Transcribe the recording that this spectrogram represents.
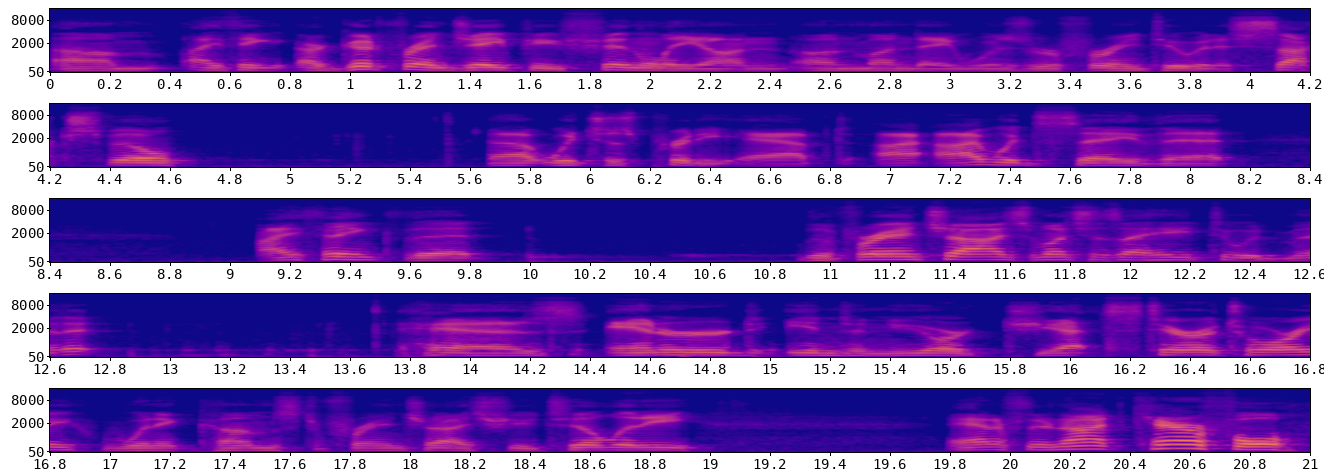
Um, I think our good friend JP Finlay on on Monday was referring to it as Sucksville, uh, which is pretty apt. I, I would say that I think that the franchise, much as I hate to admit it, has entered into New York Jets territory when it comes to franchise futility. And if they're not careful,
